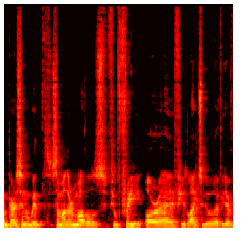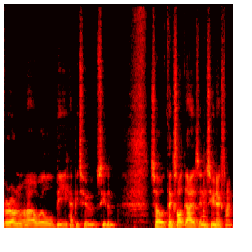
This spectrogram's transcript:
comparison with some other models, feel free. Or uh, if you'd like to do a video of your own, I will be happy to see them. So thanks a lot, guys, and see you next time.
